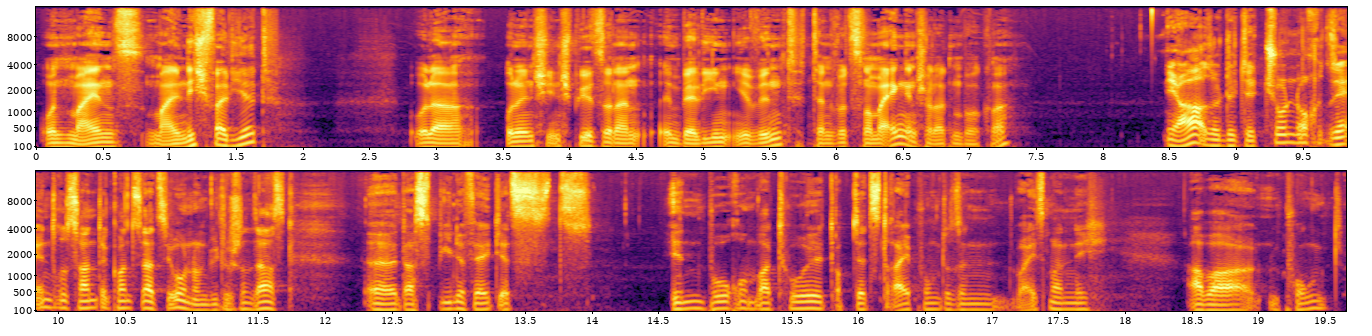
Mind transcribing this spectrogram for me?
und Mainz mal nicht verliert, oder unentschieden spielt, sondern in Berlin ihr gewinnt, dann wird es nochmal eng in Charlottenburg, wa? Ja, also das ist schon noch sehr interessante Konstellation und wie du schon sagst, äh, dass Bielefeld jetzt in Bochum was holt, ob das jetzt drei Punkte sind, weiß man nicht, aber ein Punkt.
